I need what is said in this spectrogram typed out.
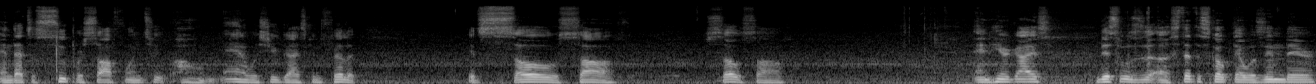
And that's a super soft one too. Oh man, I wish you guys can feel it. It's so soft, so soft. And here, guys, this was a stethoscope that was in there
